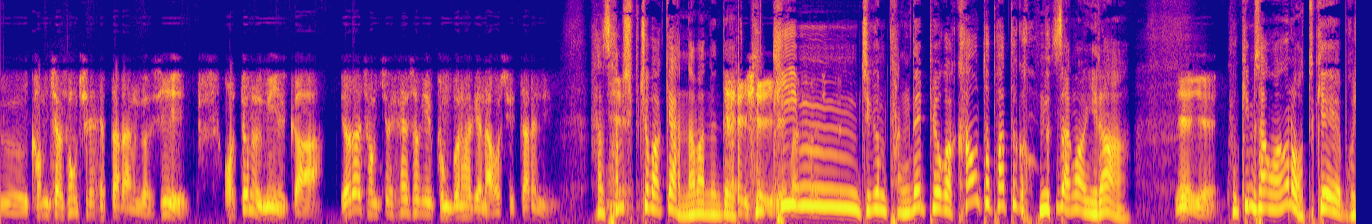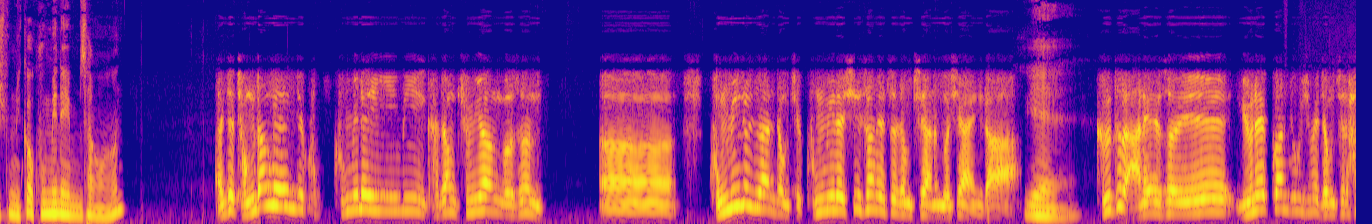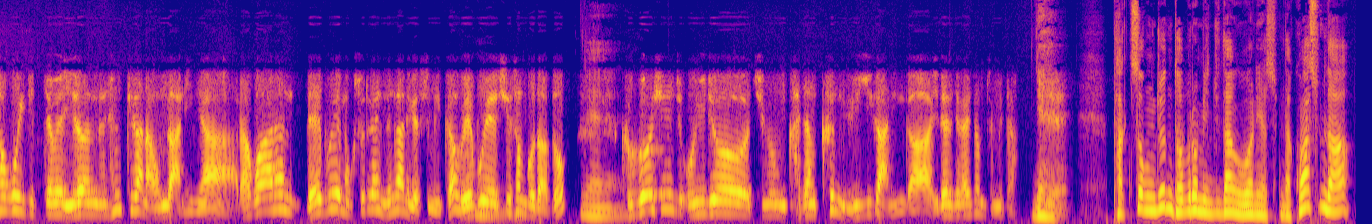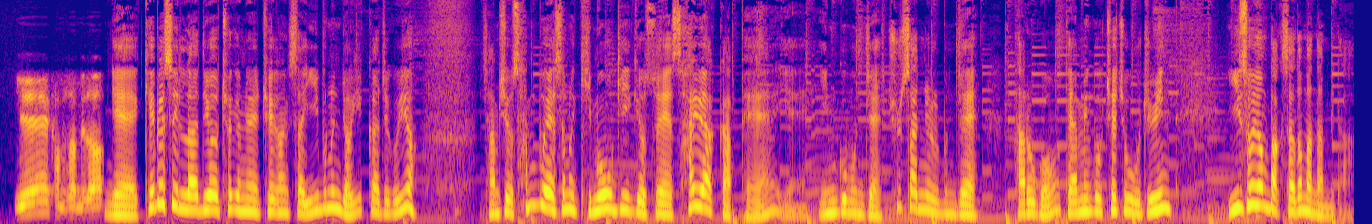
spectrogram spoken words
그 검찰 송치를 했다라는 것이 어떤 의미일까? 여러 정치적 해석이 분분하게 나올 수 있다는 의미. 한 30초밖에 안 남았는데 예, 예, 국힘 지금 당 대표가 counterpart가 없는 상황이라 예, 예. 국힘 상황은 어떻게 보십니까? 국민의힘 상황은? 아, 이제 정당 내 이제 국- 국민의힘이 가장 중요한 것은 어 국민을 위한 정책, 국민의 시선에서 정치하는 것이 아니라 예. 그들 안에서의 윤핵관 중심의 정치를 하고 있기 때문에 이런 행태가 나온 거 아니냐라고 하는 내부의 목소리가 있는 거 아니겠습니까? 외부의 음. 시선보다도 예. 그것이 오히려 지금 가장 큰 위기가 아닌가 이런 생각이 좀 듭니다. 예. 박성준 더불어민주당 의원이었습니다. 고맙습니다. 예, 감사합니다. 예, KBS 일라디오 최경련의 최강시사 2부는 여기까지고요. 잠시 후 3부에서는 김호기 교수의 사회학 카페, 예, 인구 문제, 출산율 문제 다루고 대한민국 최초 우주인 이소연 박사도 만납니다.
